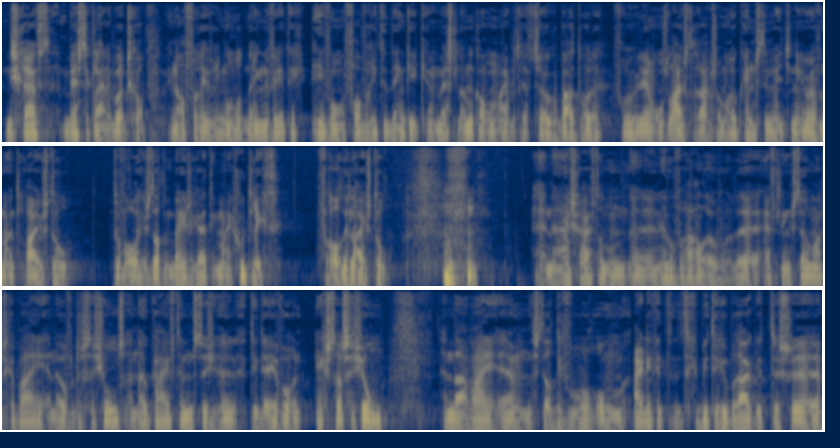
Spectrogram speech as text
Die schrijft, beste kleine boodschap. In aflevering 149, een van mijn favorieten denk ik, en Westloon kan wat mij betreft zo gebouwd worden, vroegen jullie aan ons luisteraars om ook eens te imagineren vanuit de luie stoel. Toevallig is dat een bezigheid die mij goed ligt. Vooral die luie stoel. en hij schrijft dan eh, een heel verhaal over de Efteling Stoommaatschappij en over de stations. En ook hij heeft een eh, het idee voor een extra station. En daarbij ehm, stelt hij voor om eigenlijk het, het gebied te gebruiken tussen eh,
